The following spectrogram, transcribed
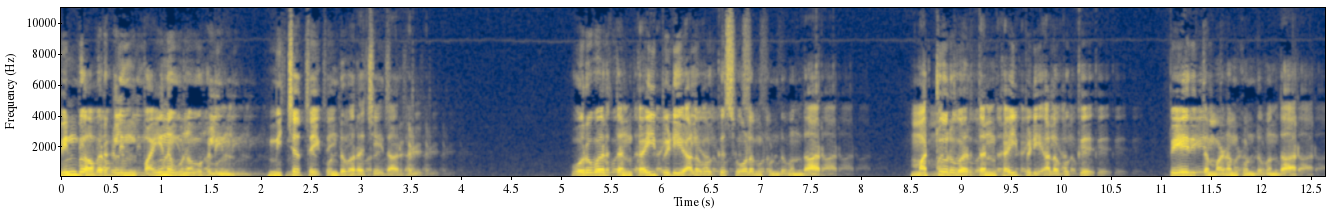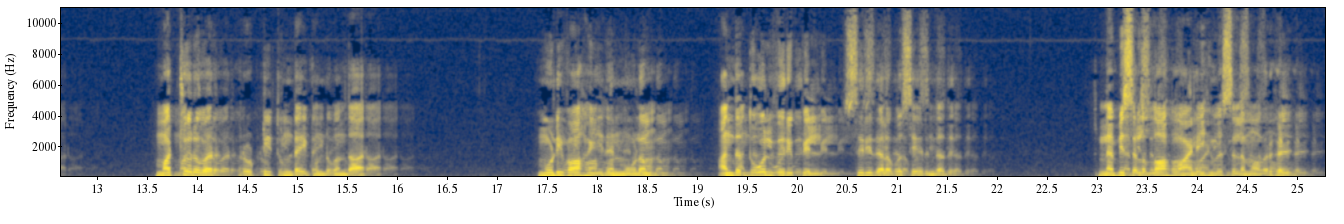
பின்பு அவர்களின் பயண உணவுகளின் மிச்சத்தை கொண்டு வரச் செய்தார்கள். ஒருவர் தன் கைப்பிடி அளவுக்கு சோளம் கொண்டு வந்தார். மற்றொருவர் தன் கைப்பிடி அளவுக்கு பேரித்த மழம் கொண்டு வந்தார். மற்றொருவர் ரொட்டி துண்டை கொண்டு வந்தார். முடிவாக இதன் மூலம் அந்த தோல் விரிப்பில் சிறிதளவு சேர்ந்தது. நபி சொல்லாஹு அலிஹி வசல்லம் அவர்கள்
